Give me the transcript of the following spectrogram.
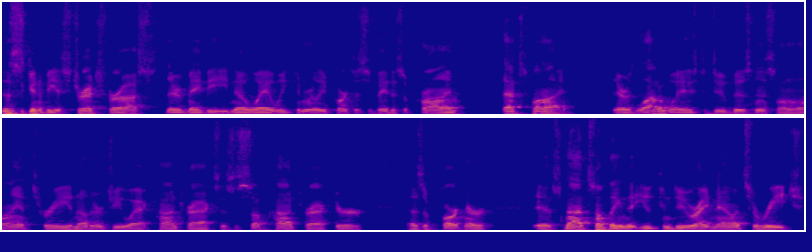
this is going to be a stretch for us, there may be no way we can really participate as a prime, that's fine. There's a lot of ways to do business on Alliant 3 and other GWAC contracts as a subcontractor, as a partner. It's not something that you can do right now. It's a reach.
